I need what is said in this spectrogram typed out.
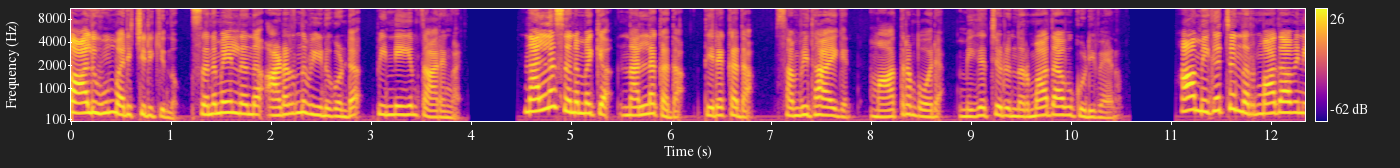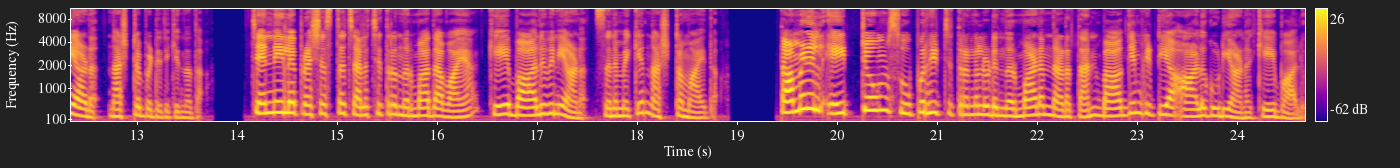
ബാലുവും മരിച്ചിരിക്കുന്നു. സിനിമയിൽ നിന്ന് അടർന്നു വീണുകൊണ്ട് പിന്നെയും താരങ്ങൾ. നല്ല സിനിമയ്ക്ക് നല്ല കഥ തിരക്കഥ സംവിധായകൻ മാത്രം പോരാ മികച്ചൊരു നിർമ്മാതാവ് കൂടി വേണം. ആ മികച്ച നിർമ്മാതാവിനെയാണ് നഷ്ടപ്പെട്ടിരിക്കുന്നത്. ചെന്നൈയിലെ പ്രശസ്ത ചലച്ചിത്ര നിർമ്മാതാവായ കെ ബാലുവിനെയാണ് സിനിമയ്ക്ക് നഷ്ടമായത്. തമിഴിൽ ഏറ്റവും സൂപ്പർഹിറ്റ് ചിത്രങ്ങളുടെ നിർമ്മാണം നടത്താൻ ഭാഗ്യം കിട്ടിയ ആളുകൂടിയാണ് കെ ബാലു.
